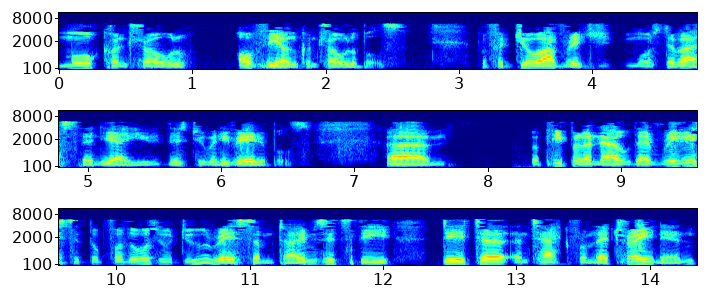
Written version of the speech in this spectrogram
more control of the uncontrollables. But for Joe average, most of us, then yeah, you, there's too many variables. Um, but people are now, they're racing, for those who do race sometimes, it's the data and tech from their training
